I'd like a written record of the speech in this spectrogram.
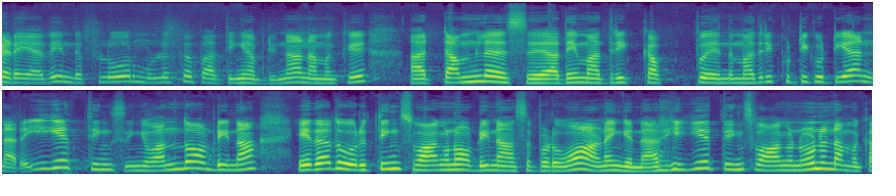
கிடையாது. இந்த ஃப்ளோர் முழுக்க பார்த்தீங்க அப்படின்னா நமக்கு டம்ளர்ஸு அதே மாதிரி கப் சோப்பு இந்த மாதிரி குட்டி குட்டியாக நிறைய திங்ஸ் இங்கே வந்தோம் அப்படின்னா ஏதாவது ஒரு திங்ஸ் வாங்கணும் அப்படின்னு ஆசைப்படுவோம். ஆனால் இங்கே நிறைய திங்ஸ் வாங்கணும்னு நமக்கு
